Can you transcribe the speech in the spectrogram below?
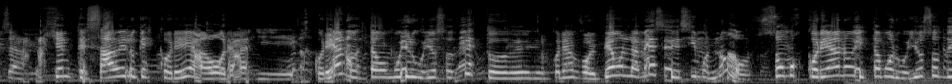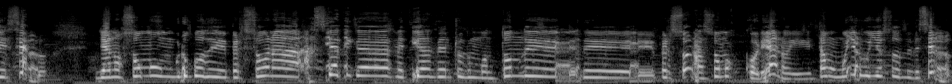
O sea, la gente sabe lo que es Corea ahora y los coreanos estamos muy orgullosos de esto. De- Los coreanos golpeamos la mesa y decimos, no, somos coreanos y estamos orgullosos de serlo. Ya no somos un grupo de personas asiáticas metidas dentro de un montón de, de personas, somos coreanos y estamos muy orgullosos de serlo.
